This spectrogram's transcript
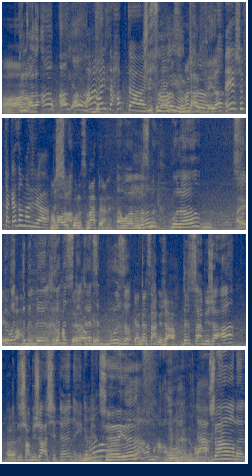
آه. كله على آه اي آه آه. هي سحبتك شو بس صاير؟ مش بتعرفيها؟ إيه شفتها كذا مرة. ما معقول سمعته يعني. آه والله. ولا صوت. بودي بالليل. خلينا. نسكت خلينا. نسد بوزة. كان درس عم بيوجعها درس عم بيوجعها إيه. بدري شو عم بيوجعها شي تاني. يمكن شايف؟ لا ما معقول. لا شو عامل؟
